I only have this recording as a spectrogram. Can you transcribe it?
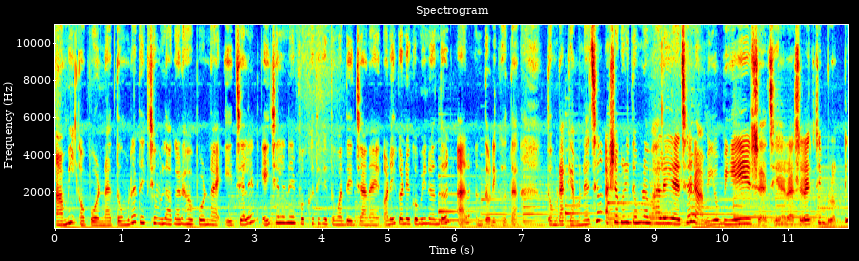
আমি অপর্ণা। তোমরা দেখছ ব্লগার অপর্ণা। এই চ্যানেল এই চ্যানেলের পক্ষ থেকে তোমাদের জানাই অনেক অনেক অভিনন্দন আর আন্তরিকতা। তোমরা কেমন আছো? আশা করি তোমরা ভালোই আছো আর আমিও বেশ আছি আর আশা রাখছি ব্লগটি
